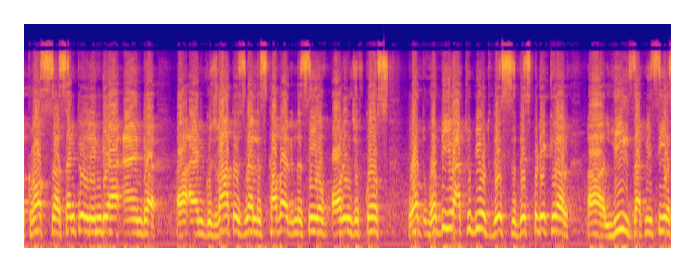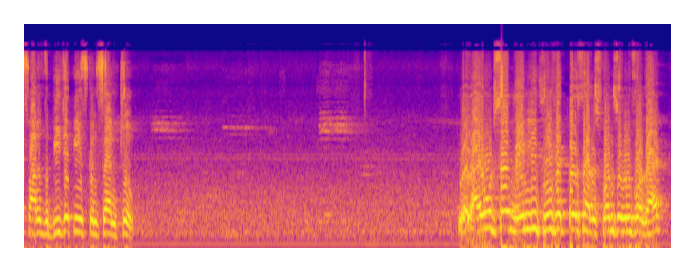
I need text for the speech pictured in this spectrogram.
across uh, central India, and uh, and Gujarat as well is covered in the sea of orange. Of course, what what do you attribute this this particular uh, leads that we see as far as the BJP is concerned too? Well, I would say mainly three factors are responsible for that.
